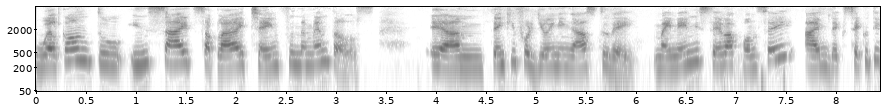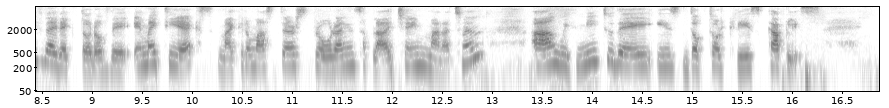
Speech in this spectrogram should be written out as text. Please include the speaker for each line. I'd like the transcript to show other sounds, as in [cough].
Speaker 1: Welcome to Inside Supply Chain Fundamentals. Um, thank you for joining us today. My name is Eva Ponce. I'm the Executive Director of the MITx MicroMasters Program in Supply Chain Management. And with me today is Dr. Chris Caplice.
